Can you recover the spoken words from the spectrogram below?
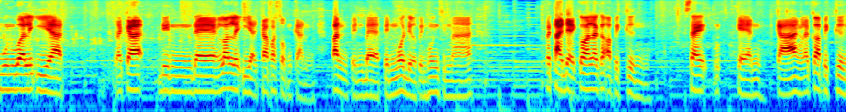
มูลวัวละเอียด และก็ดินแดงร่อนละเอียดก็ผสมกัน ปั้นเป็นแบบเป็นโมเดลเป็นหุ่นขึ้นมา ไปตากแดดก่อนแล้วก็เอาไปกึ่งใส่แกนกลางแล้วก็ไปกึ่ง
